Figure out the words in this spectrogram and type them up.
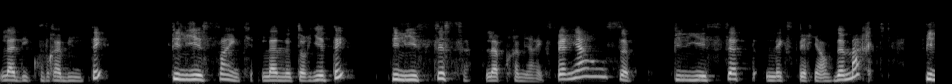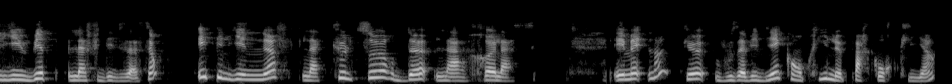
la découvrabilité. Pilier 5, la notoriété. Pilier 6, la première expérience. Pilier 7, l'expérience de marque. Pilier 8, la fidélisation. Et pilier 9, la culture de la relation. Et maintenant que vous avez bien compris le parcours client,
